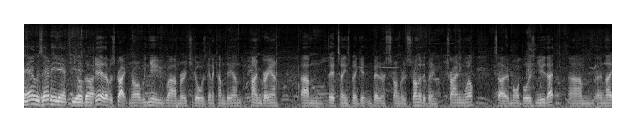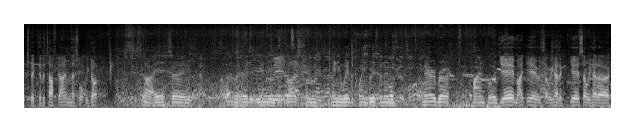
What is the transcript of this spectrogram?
So how was that heat out for your guy? Yeah, that was great. Well, we knew uh, Maroochydore was going to come down, home ground. Um, their team's been getting better and stronger and stronger. They've been training well, so my boys knew that, um, and they expected a tough game, and that's what we got. Oh yeah, so overheard at the end that you got guys from anywhere between Brisbane and Maryborough playing for you. Yeah, mate. Yeah, so we had a yeah, so we had a,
